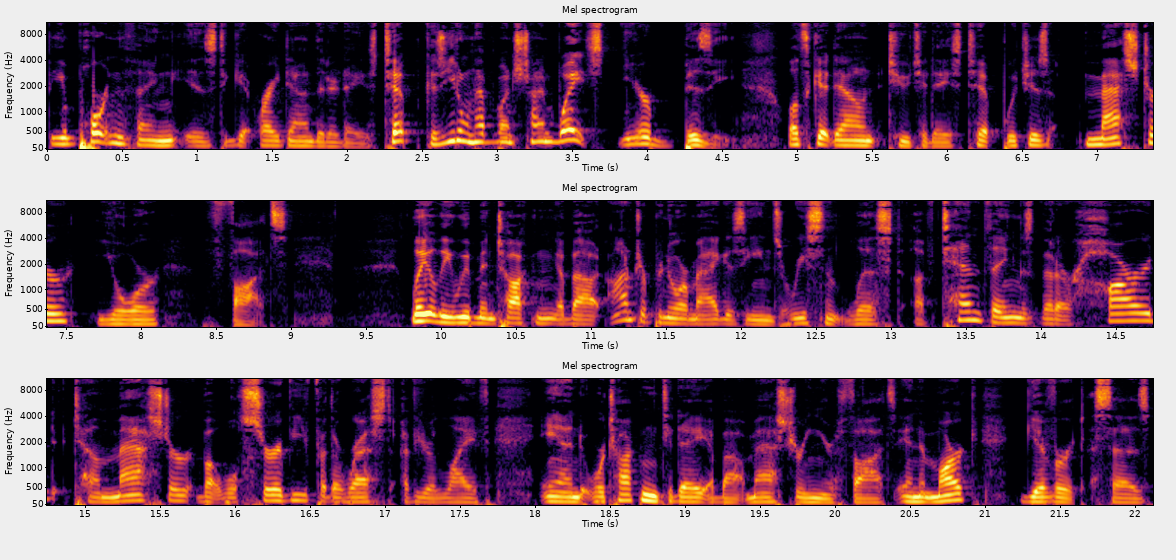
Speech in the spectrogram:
the important thing is to get right down to today's tip because you don't have a bunch of time to waste. You're busy. Let's get down to today's tip, which is master your thoughts. Lately, we've been talking about Entrepreneur Magazine's recent list of 10 things that are hard to master but will serve you for the rest of your life. And we're talking today about mastering your thoughts. And Mark Givert says,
